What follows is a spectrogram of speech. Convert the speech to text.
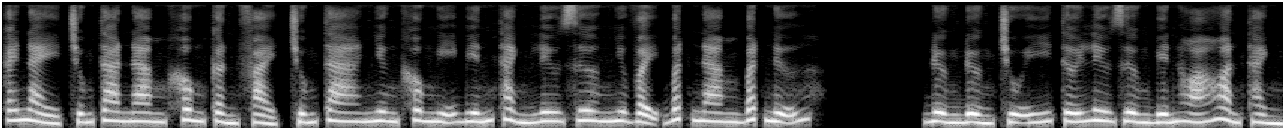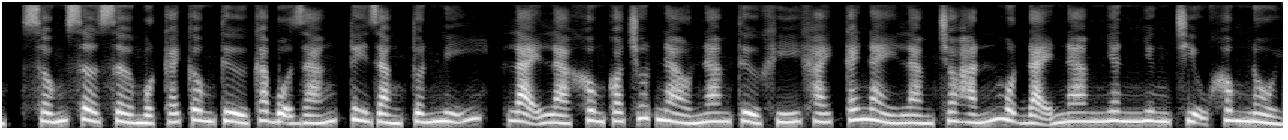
Cái này chúng ta nam không cần phải, chúng ta nhưng không nghĩ biến thành lưu dương như vậy bất nam bất nữ. Đường đường chú ý tới lưu dương biến hóa hoàn thành, sống sờ sờ một cái công tử ca bộ dáng tuy rằng tuấn Mỹ, lại là không có chút nào nam tử khí khái, cái này làm cho hắn một đại nam nhân nhưng chịu không nổi.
